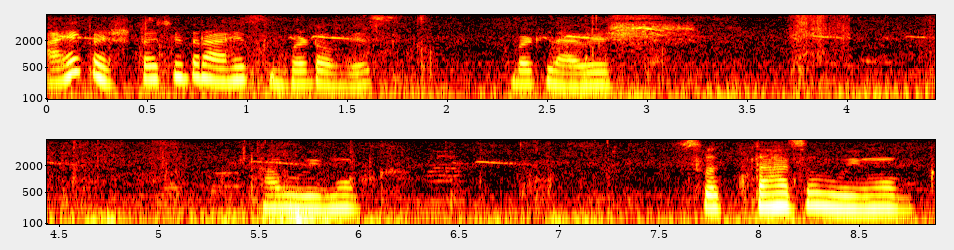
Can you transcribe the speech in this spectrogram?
आहे कष्टाची तर आहेच बट ऑबियस बट लॅविश हा भुईमुग स्वतःचा भुईमुग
